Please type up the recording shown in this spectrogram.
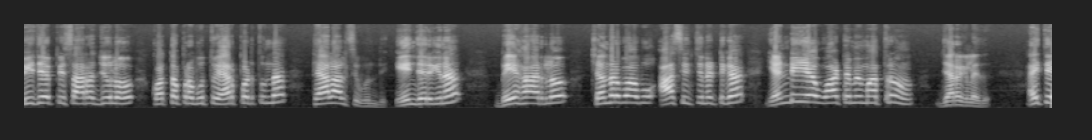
బీజేపీ సారథ్యంలో కొత్త ప్రభుత్వం ఏర్పడుతుందా? తేలాల్సి ఉంది. ఏం జరిగినా బీహార్లో చంద్రబాబు ఆశించినట్టుగా ఎన్డీఏ ఓటమి మాత్రం జరగలేదు. అయితే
